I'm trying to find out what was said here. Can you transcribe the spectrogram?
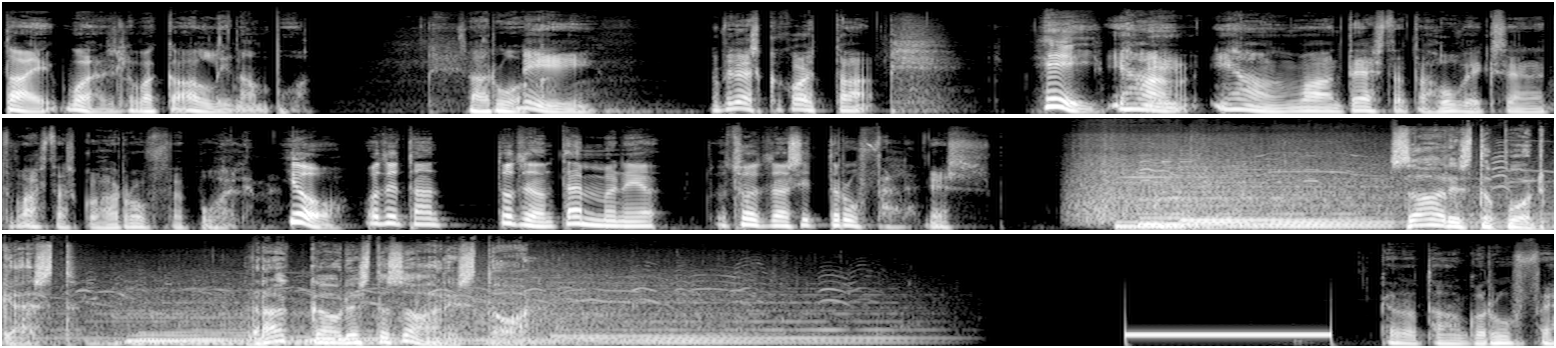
Tai voihan sillä vaikka allin ampua. Saa ruokaa. Niin. No pitäisikö koittaa Hei, ihan, ihan vaan testata huvikseen, että vastaskohan Ruffe puhelimeen? joo, otetaan, otetaan tämmöinen ja soitetaan sitten Ruffelle. Yes. Saaristo Podcast. Rakkaudesta saaristoon. Katsotaan, onko Ruffe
